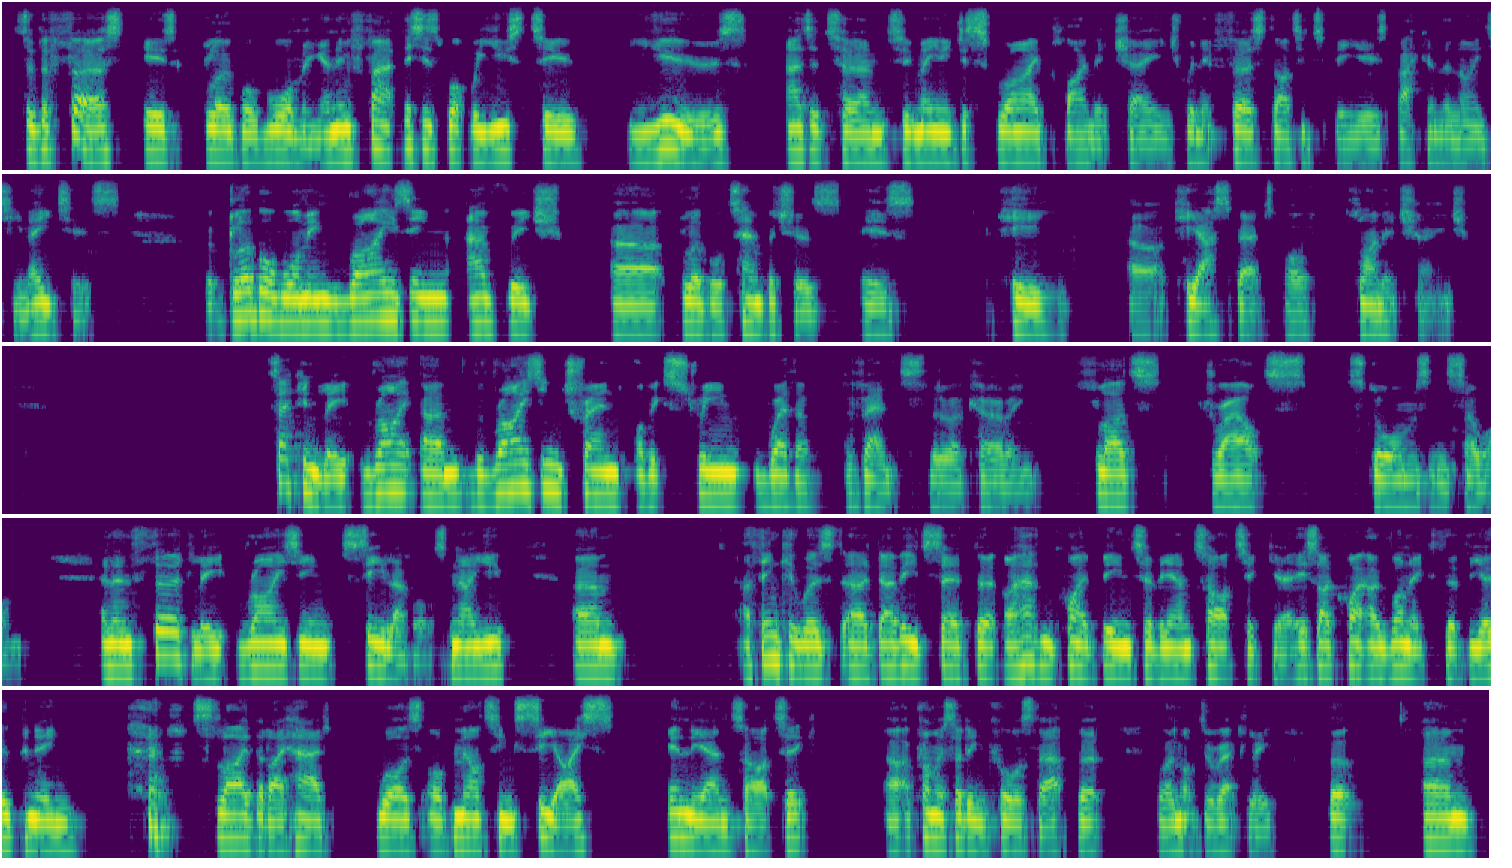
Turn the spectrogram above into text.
So the first is global warming. And in fact, this is what we used to use as a term to mainly describe climate change when it first started to be used back in the 1980s. But global warming, rising average uh, global temperatures is a key, uh, key aspect of climate change. Secondly, ri- um, the rising trend of extreme weather events that are occurring floods, droughts, storms, and so on. And then thirdly, rising sea levels. Now, you, um, I think it was uh, David said that I haven't quite been to the Antarctic yet. It's uh, quite ironic that the opening slide that I had was of melting sea ice in the Antarctic. Uh, I promise I didn't cause that, but well, not directly. But um,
